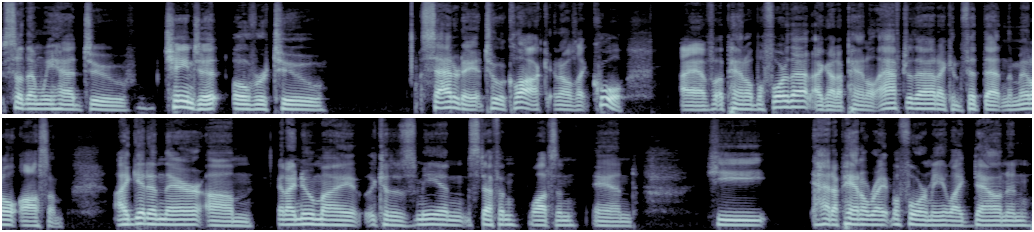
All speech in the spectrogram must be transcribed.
So then we had to change it over to Saturday at two o'clock, and I was like, "Cool." I have a panel before that. I got a panel after that. I can fit that in the middle. Awesome. I get in there, um, and I knew my because me and Stefan Watson, and he had a panel right before me, like down in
